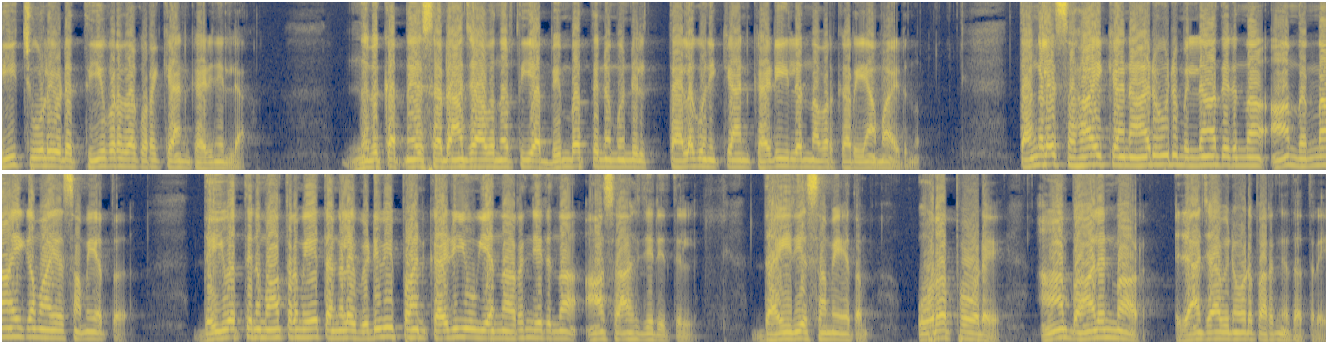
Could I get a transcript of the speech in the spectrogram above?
തീച്ചൂളയുടെ തീവ്രത കുറയ്ക്കാൻ കഴിഞ്ഞില്ല. നെബുക്കത്നേസ രാജാവ് നിർത്തിയ ബിംബത്തിന് മുന്നിൽ തലകുനിക്കാൻ കഴിയില്ലെന്ന് അവർക്കറിയാമായിരുന്നു തങ്ങളെ സഹായിക്കാൻ ആരൂരുമില്ലാതിരുന്ന ആ നിർണായകമായ സമയത്ത് ദൈവത്തിന് മാത്രമേ തങ്ങളെ വിടുവിപ്പാൻ കഴിയൂ എന്നറിഞ്ഞിരുന്ന ആ സാഹചര്യത്തിൽ ധൈര്യസമേതം ഉറപ്പോടെ ആ ബാലന്മാർ രാജാവിനോട് പറഞ്ഞതത്രേ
